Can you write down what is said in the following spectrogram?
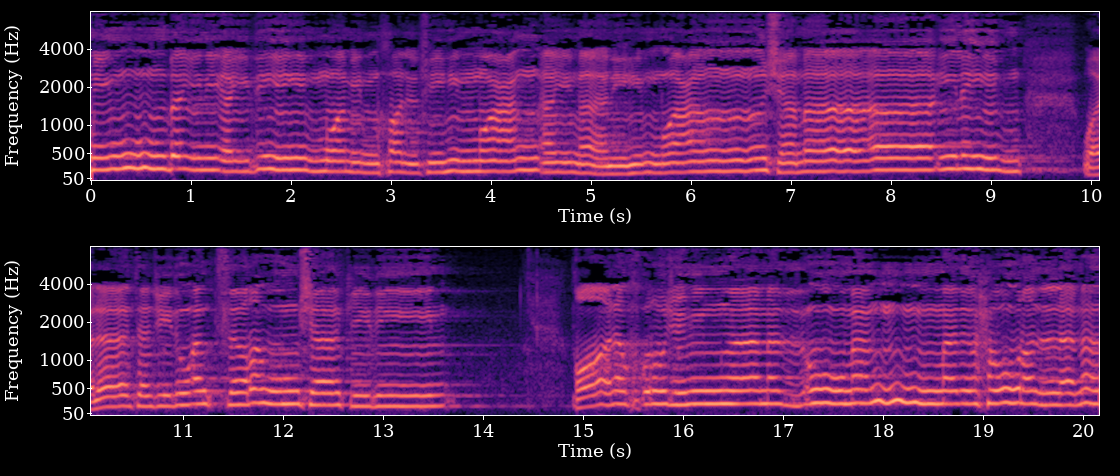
من بين أيديهم ومن خلفهم وعن أيمانهم وعن شمائلهم ولا تجد أكثرهم شاكرين قال اخرج منها مذءوما مدحورا لمن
